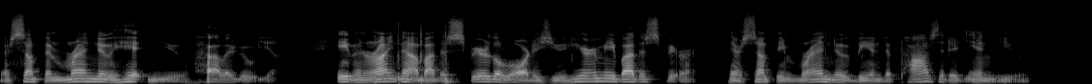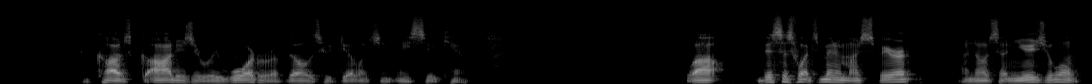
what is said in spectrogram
there's something brand new hitting you. Hallelujah. Even right now, by the Spirit of the Lord, as you hear me by the Spirit, there's something brand new being deposited in you because God is a rewarder of those who diligently seek Him. Well, this is what's been in my spirit. I know it's unusual.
